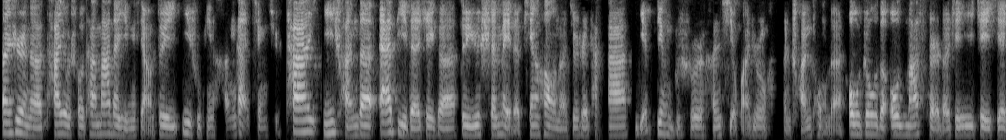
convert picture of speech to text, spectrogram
但是呢，他又受他妈的影响，对艺术品很感兴趣。他遗传的 Abby 的这个对于审美的偏好呢，就是他也并不是很喜欢这种很传统的欧洲的 Old Master 的这一这些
